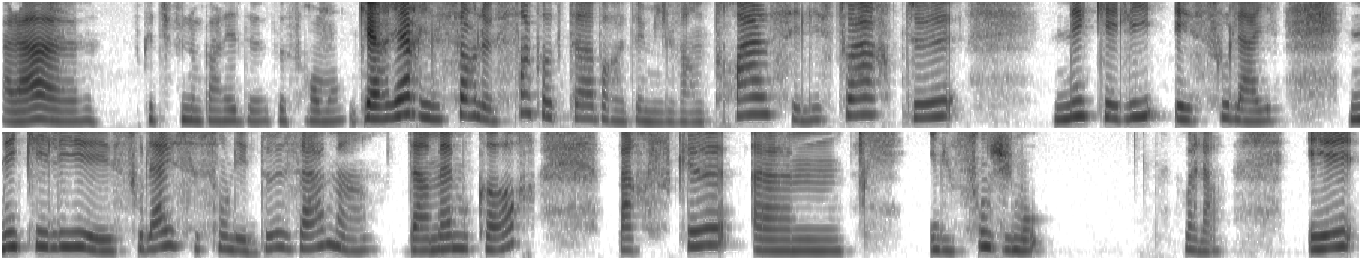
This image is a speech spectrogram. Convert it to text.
voilà, est-ce que tu peux nous parler de de ce roman? Guerrière, il sort le 5 octobre 2023. C'est l'histoire de Nekeli et Soulaï. Nekeli et Soulaï, ce sont les 2 âmes d'un même corps parce que, ils sont jumeaux. Voilà et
